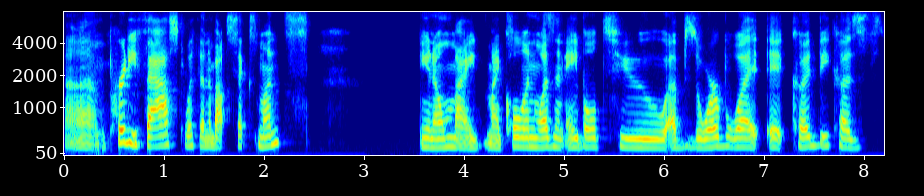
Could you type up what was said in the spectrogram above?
um, pretty fast within about six months. You know my my colon wasn't able to absorb what it could because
